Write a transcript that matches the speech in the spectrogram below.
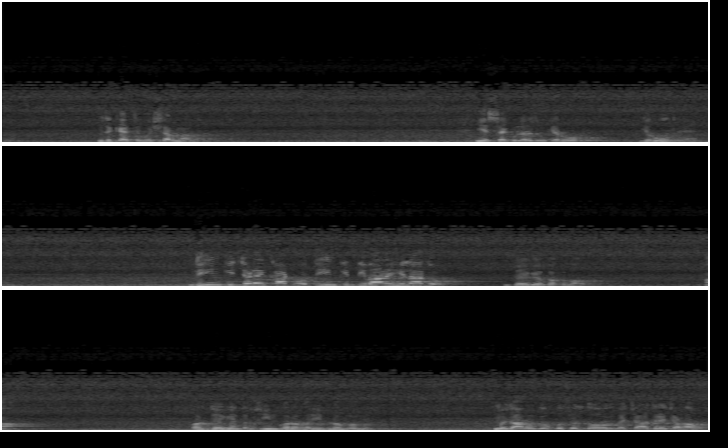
سے مجھے کہتے ہوئے شرم آتا یہ سیکولرزم کے روپ، یہ روپ ہے دین کی جڑیں کاٹو، دین کی دیواریں ہلا دو۔ دیگے پکواؤ ہاں۔ اور دیگیں تقسیم کرو غریب لوگوں میں۔ مزاروں کو کسل دو، ان پہ چادریں چڑھاؤ۔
